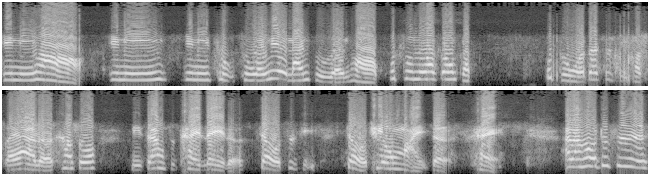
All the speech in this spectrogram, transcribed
今年哈，今年今年处处为那个男主人哈，不准我讲个，不准我再自己跑回来了。他说你这样子太累了，叫我自己叫我去用买的。嘿，啊，然后就是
